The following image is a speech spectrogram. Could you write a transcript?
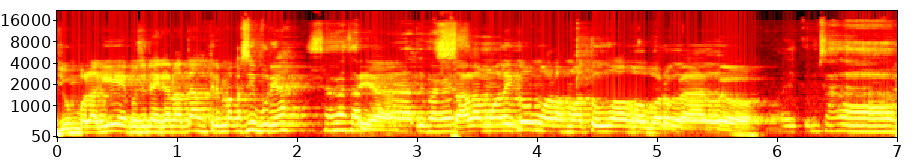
Jumpa lagi episode yang akan datang. Terima kasih Bun ya. Sama-sama. Iya. Terima kasih. Assalamualaikum warahmatullahi wabarakatuh. Waalaikumsalam.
